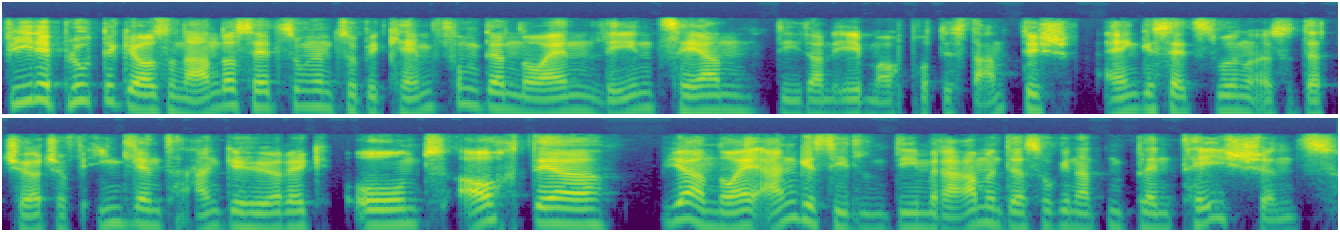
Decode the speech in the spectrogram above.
Viele blutige Auseinandersetzungen zur Bekämpfung der neuen Lehnsherren, die dann eben auch protestantisch eingesetzt wurden, also der Church of England angehörig. Und auch der ja, neu angesiedelten, die im Rahmen der sogenannten Plantations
